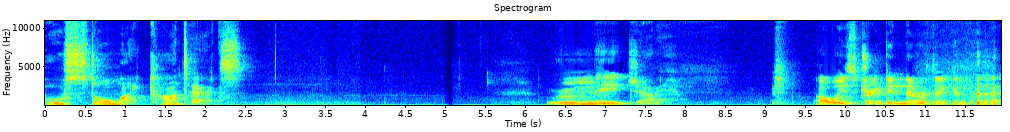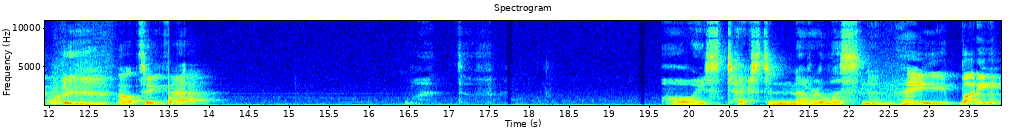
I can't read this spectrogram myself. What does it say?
Who stole my contacts? Roommate Johnny. Always drinking, never thinking. I'll take that. What the f- Always texting, never listening. Hey, buddy!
